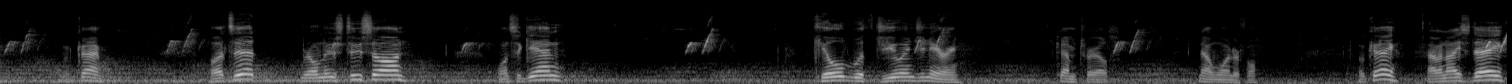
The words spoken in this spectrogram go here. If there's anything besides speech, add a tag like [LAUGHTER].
Okay. Well, that's it. Real News Tucson. Once again, killed with geoengineering. Chemtrails. Not wonderful. Okay, have a nice day.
